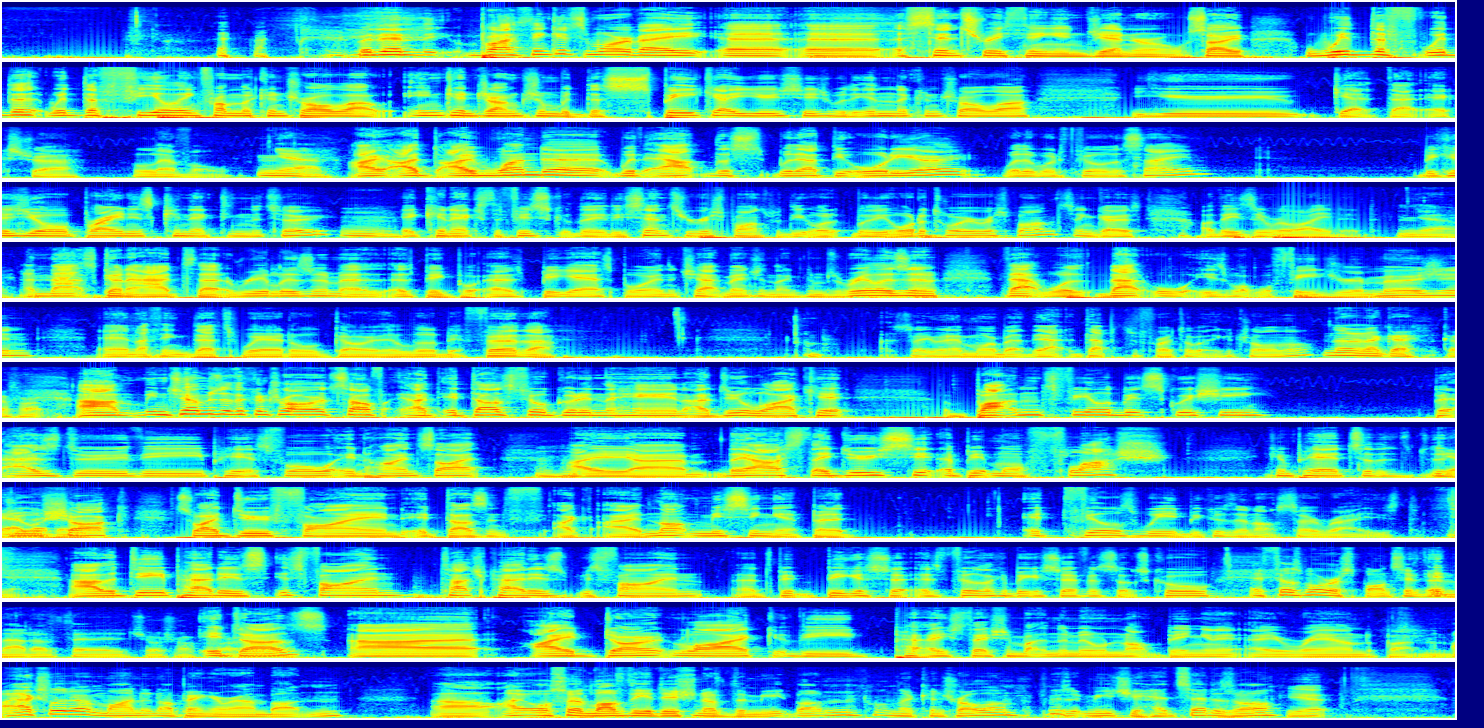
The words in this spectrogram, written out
but then, but I think it's more of a, uh, a a sensory thing in general. So with the with the with the feeling from the controller in conjunction with the speaker usage within the controller, you get that extra level. Yeah. I, I I wonder without this without the audio whether it would feel the same because your brain is connecting the two. Mm. It connects the physical the, the sensory response with the with the auditory response and goes, "Oh, these are related." Yeah. And that's going to add to that realism as, as big boy, as big ass boy in the chat mentioned. Like in terms of realism, that was that will, is what will feed your immersion, and I think that's where it'll go a little bit further. So you want to have more about the adapter before I talk about the controller more? No, no, no. Go, go for it. Um, in terms of the controller itself, uh, it does feel good in the hand. I do like it. Buttons feel a bit squishy, but as do the PS4. In hindsight, Mm-hmm. I um, they are they do sit a bit more flush compared to the, the Yeah. DualShock. So I do find it doesn't like I'm not missing it, but it it feels weird because they're not so raised. Yeah. Uh, the D-pad is is fine. Touchpad is is fine. Uh, it's a bit bigger. Sur- it feels like a bigger surface, so it's cool. It feels more responsive than It- that of the DualShock. It 4. does. Uh, I don't like the PlayStation button in the middle not being a, a round button. I actually don't mind it not being a round button. Uh, I also love the addition of the mute button on the controller because it mutes your headset as well. Yep.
